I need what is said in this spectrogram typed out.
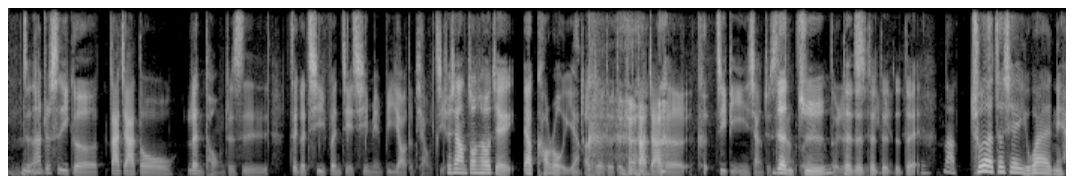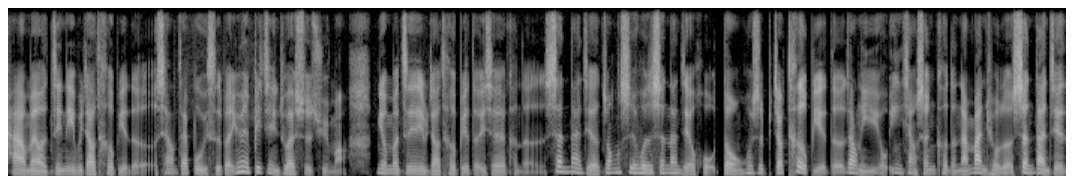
嗯，真的它嗯就是一个大家都认同，就是这个气氛节气里面必要的条件就。像中秋节要烤肉一样。啊，对对对，就大家的 刻既定印象就是认知，对认对对对对对对。那除了这些以外，你还有没有经历比较特别的？像在布里斯本，因为毕竟你住在市区嘛，你有没有经历比较特别的一些可能圣诞节的装饰，或是圣诞节的活动，或是比较特别的让你有印象深刻的南半球的圣诞节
